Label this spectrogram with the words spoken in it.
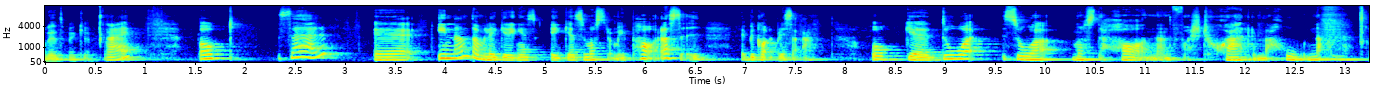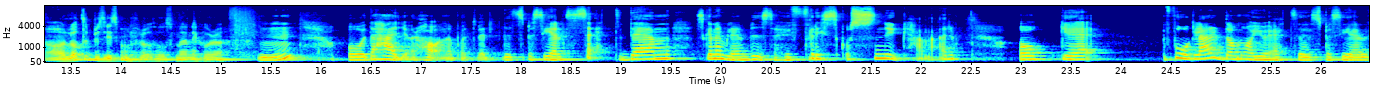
Ja, det är inte mycket. Nej. Och så här, eh, innan de lägger äggen, så måste de ju para sig, eh, bikolibrisarna. Och eh, då så måste hanen först skärma honan. Ja, det låter precis som för oss människor. då. Mm. Och det här gör hanen på ett väldigt speciellt sätt. Den ska nämligen visa hur frisk och snygg han är. Och eh, fåglar, de har ju ett eh, speciell,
